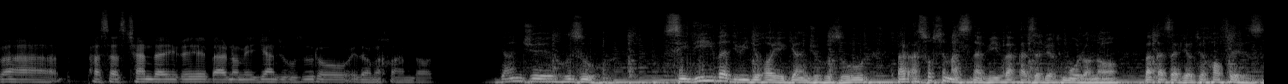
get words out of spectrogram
و پس از چند دقیقه برنامه گنج حضور رو ادامه خواهم داد. گنج حضور. سی دی و دیویدیو های گنج حضور بر اساس مصنوی و قذریات مولانا و قذریات حافظ.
